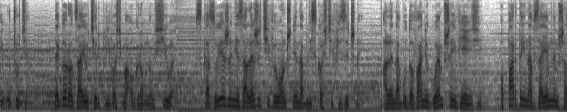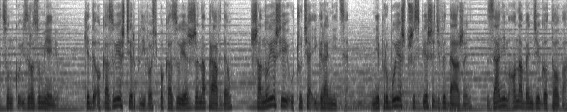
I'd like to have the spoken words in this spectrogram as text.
i uczucia. Tego rodzaju cierpliwość ma ogromną siłę. Wskazuje, że nie zależy ci wyłącznie na bliskości fizycznej, ale na budowaniu głębszej więzi opartej na wzajemnym szacunku i zrozumieniu. Kiedy okazujesz cierpliwość, pokazujesz, że naprawdę szanujesz jej uczucia i granice. Nie próbujesz przyspieszyć wydarzeń, zanim ona będzie gotowa,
